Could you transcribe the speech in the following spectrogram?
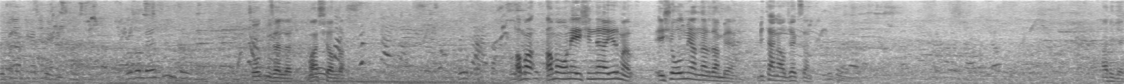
Bu kinopiyet değil. Buradan beğensin mi? Çok güzeller. Maşallah. Ama ama onu eşinden ayırma. Eşi olmayanlardan beğen. Bir tane alacaksan. Hadi gel.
